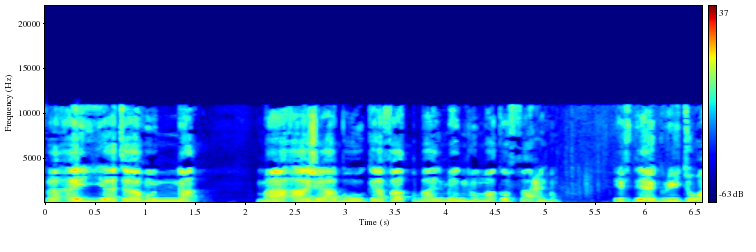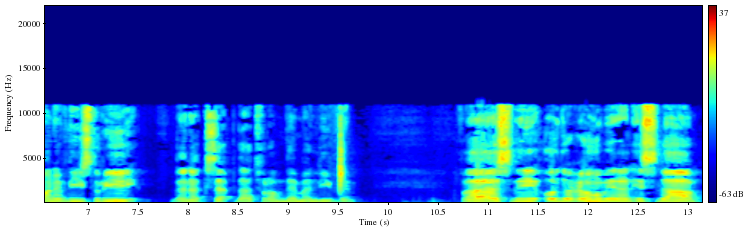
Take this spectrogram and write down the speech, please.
فَأَيَّتَهُنَّ مَا أَجَابُوكَ فَاقْبَلْ مِنْهُمْ وَكُفَّ عَنْهُمْ If they agree to one of these three, then accept that from them and leave them. Firstly, أُدْعُهُمْ إِلَى الْإِسْلَامِ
